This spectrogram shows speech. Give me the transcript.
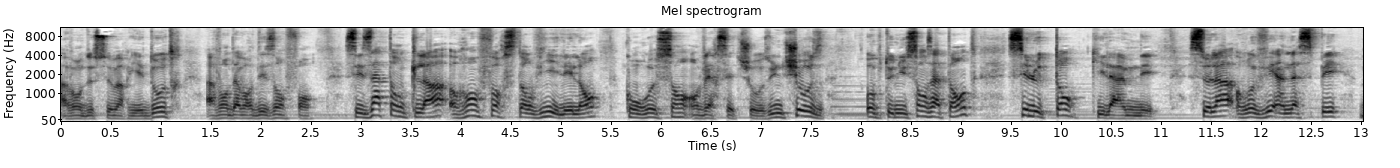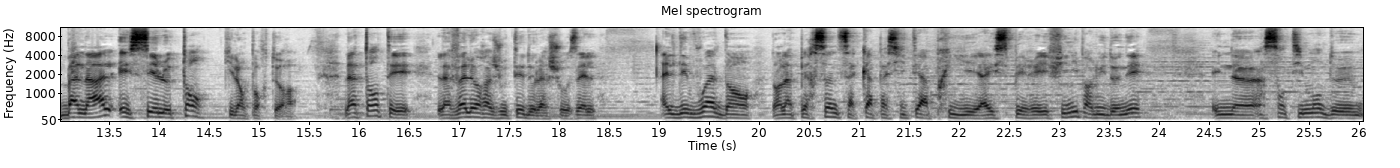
avant de se marier, d'autres avant d'avoir des enfants. Ces attentes-là renforcent l'envie et l'élan qu'on ressent envers cette chose. Une chose obtenue sans attente, c'est le temps qui l'a amené. Cela revêt un aspect banal et c'est le temps qui l'emportera. L'attente est la valeur ajoutée de la chose. Elle, elle dévoile dans, dans la personne sa capacité à prier, à espérer et finit par lui donner un sentiment de,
